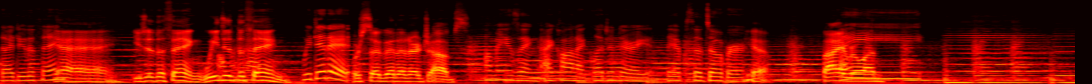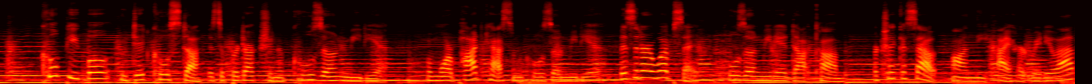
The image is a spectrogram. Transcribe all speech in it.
Did I do the thing? Yay. You did the thing. We Oh did the God. thing. We did it. We're so good at our jobs. Amazing, iconic, legendary. The episode's over. Yeah. Bye, everyone. Cool People Who Did Cool Stuff is a production of Cool Zone Media. For more podcasts from Cool Zone Media, visit our website, coolzonemedia.com, or check us out on the iHeartRadio app,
